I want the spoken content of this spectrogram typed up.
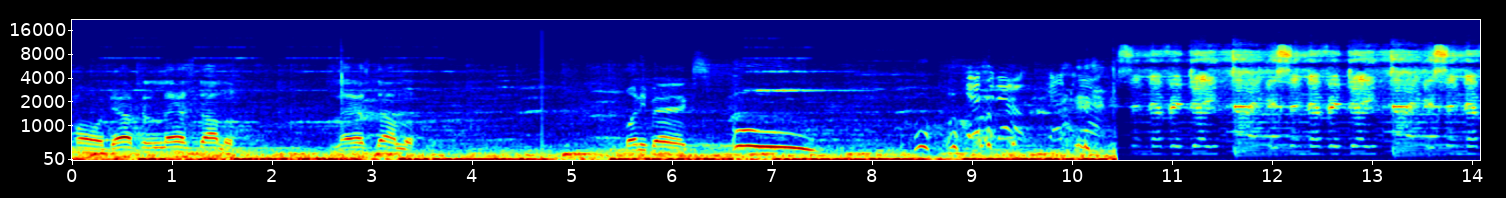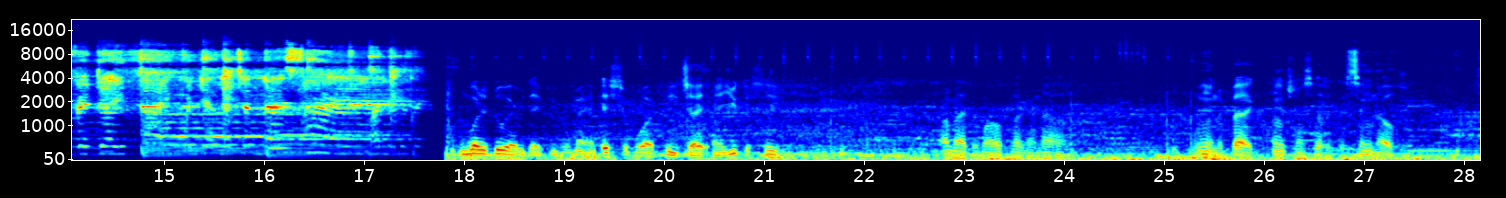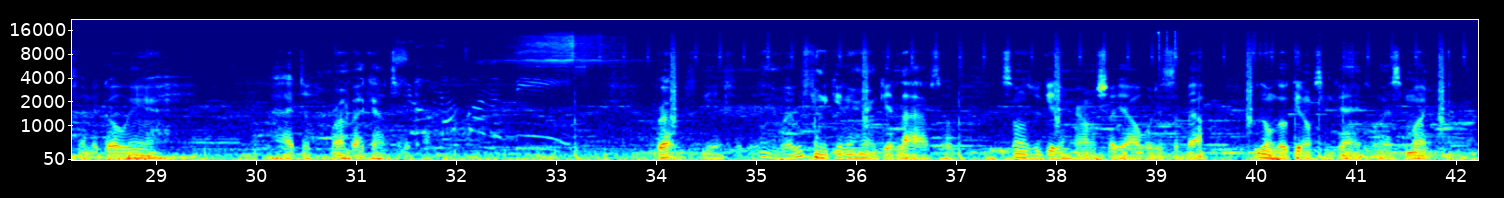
Come on, down to the last dollar. Last dollar. Money bags. Ooh. Cash it out. Cash it out. It's an everyday thing. It's an everyday thing. It's an everyday thing when you let your nuts hang. What it do, everyday people, man? It's your boy PJ, and you can see I'm at the motherfucking uh, we in the back entrance of the casino, finna go in. I had to run back out to the car. Bro, yeah, anyway, we finna get in here and get live. So as soon as we get in here, I'm gonna show y'all what it's about. We're gonna go get on some games and win some money.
